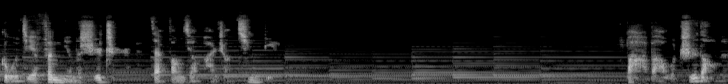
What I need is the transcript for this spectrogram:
骨节分明的食指在方向盘上轻点。爸爸，我知道了，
